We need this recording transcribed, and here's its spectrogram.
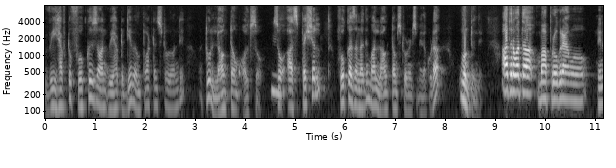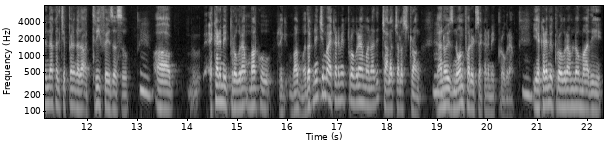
we have to focus on we have to give importance to only to long term also so ఆ స్పెషల్ ఫోకస్ అన్నది మా లాంగ్ టర్మ్ స్టూడెంట్స్ మీద కూడా ఉంటుంది. ఆ తర్వాత మా ప్రోగ్రాము నేను ఇందాక చెప్పాను కదా త్రీ ఫేజెస్ అకాడమిక్ ప్రోగ్రామ్ మాకు మాకు మొదటి నుంచి మా అకాడమిక్ ప్రోగ్రామ్ అనేది చాలా చాలా strong Nano is known for its academic program ఈ అకాడమిక్ ప్రోగ్రాంలో మాది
